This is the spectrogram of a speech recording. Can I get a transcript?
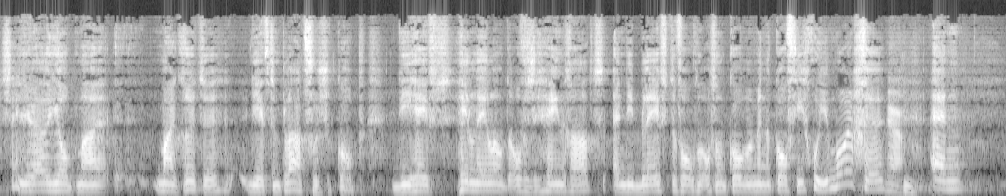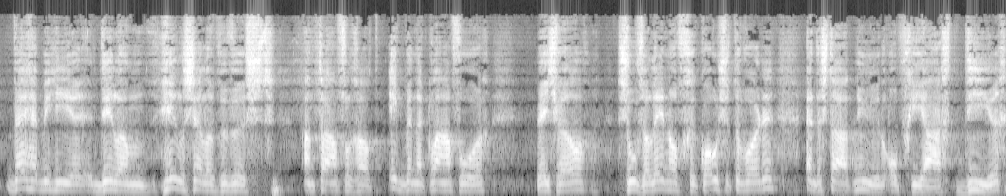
Jawel, Job, maar Mark Rutte, die heeft een plaat voor zijn kop. Die heeft heel Nederland over zich heen gehad. En die bleef de volgende ochtend komen met een koffie. Goedemorgen. Ja. En wij hebben hier Dylan heel zelfbewust aan tafel gehad. Ik ben er klaar voor. Weet je wel, ze hoeft alleen nog gekozen te worden. En er staat nu een opgejaagd dier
